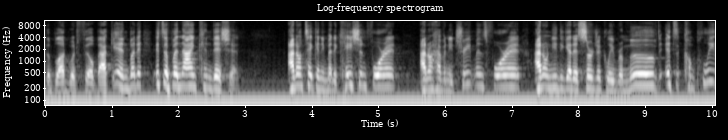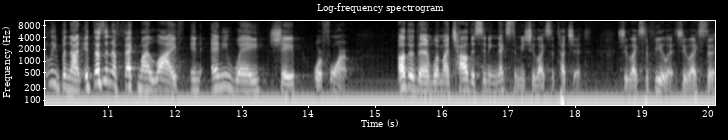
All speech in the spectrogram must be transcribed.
the blood would fill back in. But it, it's a benign condition. I don't take any medication for it. I don't have any treatments for it. I don't need to get it surgically removed. It's completely benign. It doesn't affect my life in any way, shape, or form. Other than when my child is sitting next to me, she likes to touch it. She likes to feel it. She likes to,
